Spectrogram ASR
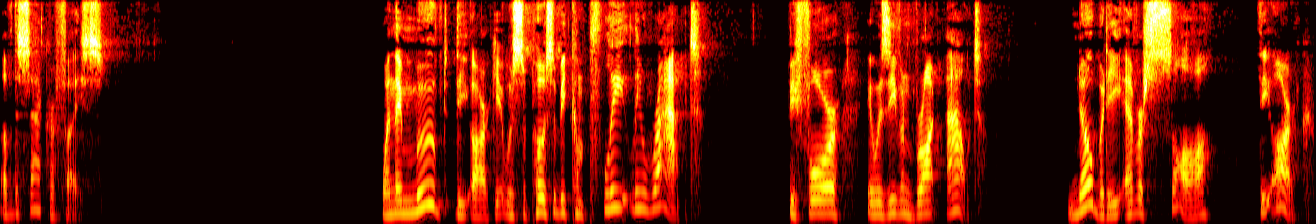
of the sacrifice. When they moved the ark, it was supposed to be completely wrapped before it was even brought out nobody ever saw the ark.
